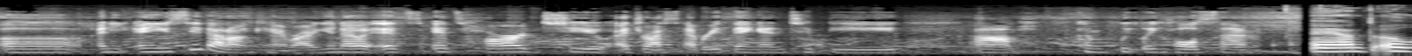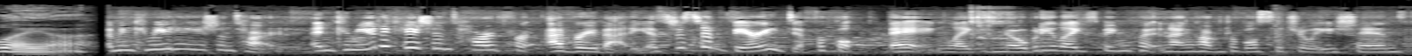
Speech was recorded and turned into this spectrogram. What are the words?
uh, and, and you see that on camera. You know, it's it's hard to address everything and to be um, completely wholesome. and Alayah. I mean, communication's hard. And communication's hard for everybody. It's just a very difficult thing. Like, nobody likes being put in uncomfortable situations.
